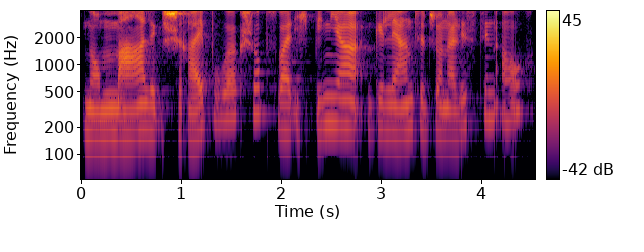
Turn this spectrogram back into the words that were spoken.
normale Schreibworkshops, weil ich bin ja gelernte Journalistin auch.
